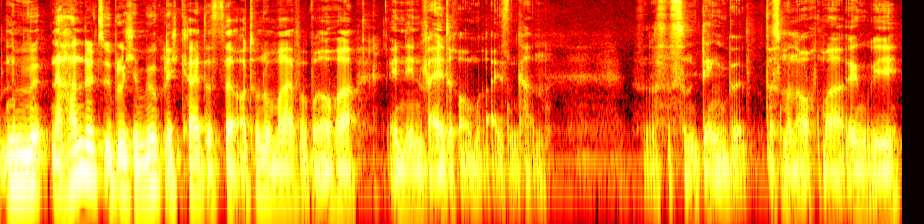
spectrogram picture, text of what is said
eine, eine handelsübliche Möglichkeit, dass der Otto-Normalverbraucher in den Weltraum reisen kann. So, dass das so ein Ding wird, dass man auch mal irgendwie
